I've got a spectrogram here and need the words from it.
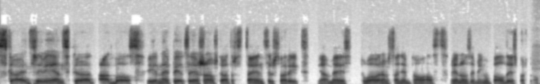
skaidrs ir viens, ka atbalsts ir nepieciešams, katrs cents ir svarīgs. Jā, mēs to varam saņemt no valsts viennozīmīgi un paldies par to.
